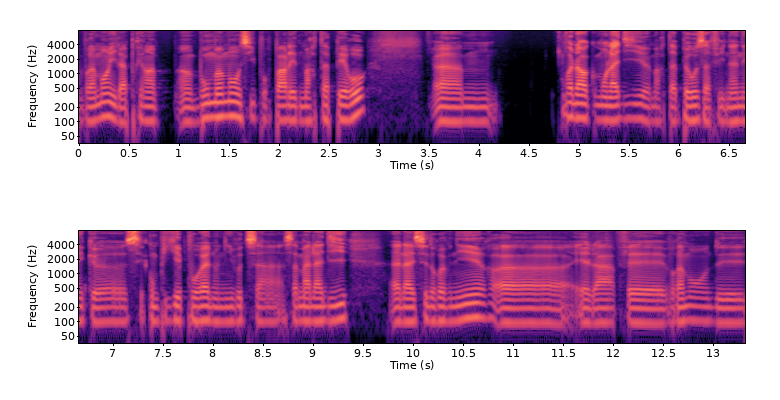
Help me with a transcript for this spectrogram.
vraiment, il a pris un, un, bon moment aussi pour parler de Martha Perrault. Voilà, comme on l'a dit, Martha Perrault, ça fait une année que c'est compliqué pour elle au niveau de sa, maladie. Elle a essayé de revenir. Euh, elle a fait vraiment des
